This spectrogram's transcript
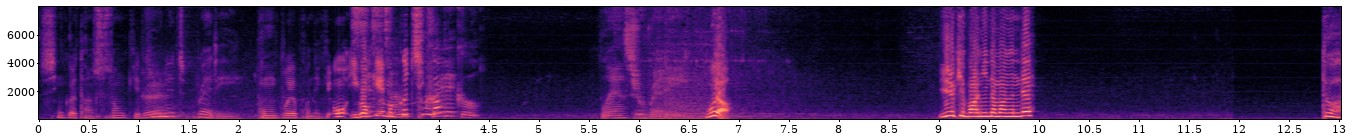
싱글턴 수송기를 Unit ready. 본부에 보내기. 어 이거 게임은 System 끝인가? Critical. Lancer ready. 뭐야? 이렇게 많이 남았는데? 뜨아.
